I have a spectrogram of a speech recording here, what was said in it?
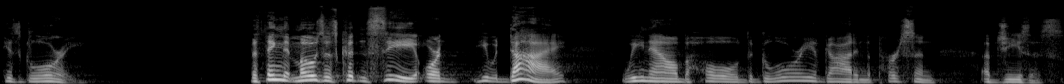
his glory. The thing that Moses couldn't see or he would die, we now behold the glory of God in the person of Jesus.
